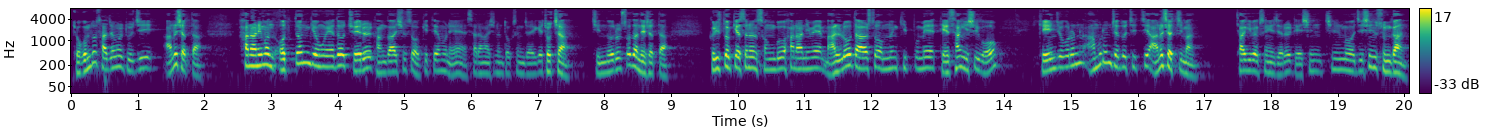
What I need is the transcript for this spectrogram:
조금도 사정을 두지 않으셨다. 하나님은 어떤 경우에도 죄를 간과하실 수 없기 때문에 사랑하시는 독생자에게 조차 진노를 쏟아내셨다. 그리스도께서는 성부 하나님의 말로 닿을 수 없는 기쁨의 대상이시고 개인적으로는 아무런 죄도 짓지 않으셨지만 자기 백성의 죄를 대신 짊어지신 순간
